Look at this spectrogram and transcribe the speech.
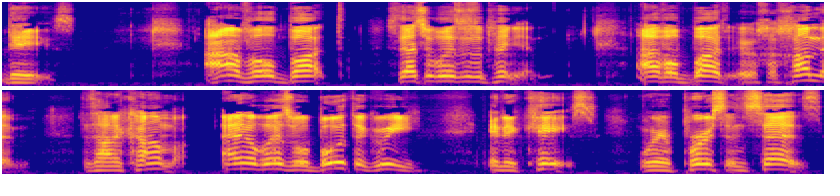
days. Aval but, so that's what Elazar's opinion. Aval but, or Chachamim, the Tanakama, and Elazar will both agree in a case where a person says,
